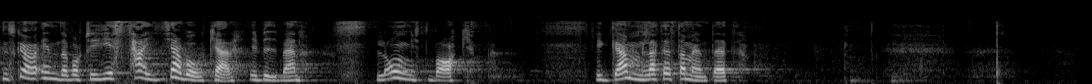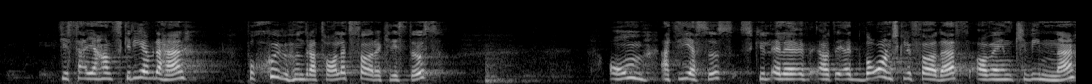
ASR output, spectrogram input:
nu ska jag ända bort till Jesaja bok här i Bibeln. Långt bak. I Gamla Testamentet. Jesaja han skrev det här på 700-talet före Kristus. Om att Jesus skulle, eller att ett barn skulle födas av en kvinna,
